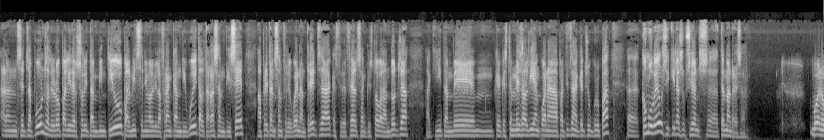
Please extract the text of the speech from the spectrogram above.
en 16 punts, l'Europa líder sòlid amb 21, pel mig tenim el Vilafranca amb 18, el Terrassa amb 17, apreten Sant Feliuent amb 13, Castelldefels, Sant Cristóbal amb 12, aquí també mm, crec que estem més al dia en quant a partits en aquest subgrup A. Eh, com ho veus i quines opcions eh, té el Manresa? Bueno,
